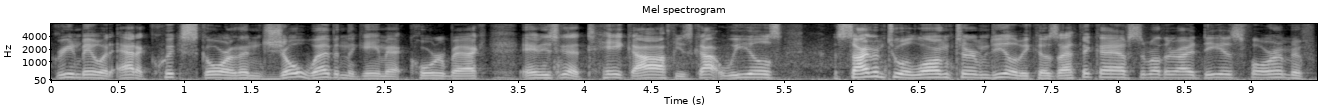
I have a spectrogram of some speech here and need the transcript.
Green Bay would add a quick score, and then Joe Webb in the game at quarterback, and he's going to take off. He's got wheels. Sign him to a long-term deal because I think I have some other ideas for him if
